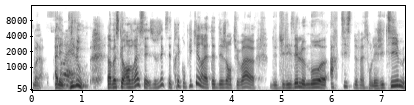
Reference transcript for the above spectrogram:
Voilà. Allez, Ouais. bisous. Non, parce qu'en vrai, c'est, je sais que c'est très compliqué dans la tête des gens, tu vois, euh, d'utiliser le mot euh, artiste de façon légitime,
